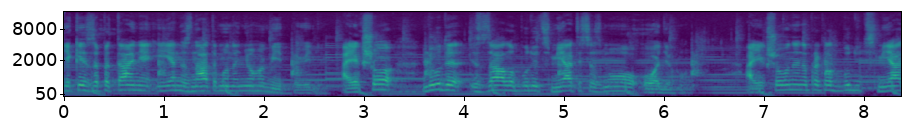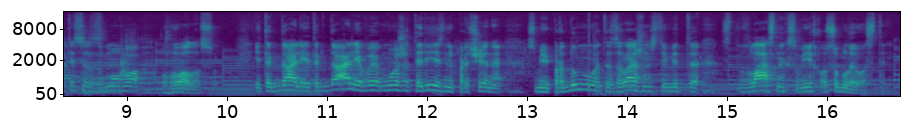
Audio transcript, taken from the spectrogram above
якесь запитання і я не знатиму на нього відповіді, а якщо люди із залу будуть сміятися з мого одягу, а якщо вони, наприклад, будуть сміятися з мого голосу, і так далі, і так далі, ви можете різні причини собі придумувати в залежності від е, власних своїх особливостей.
